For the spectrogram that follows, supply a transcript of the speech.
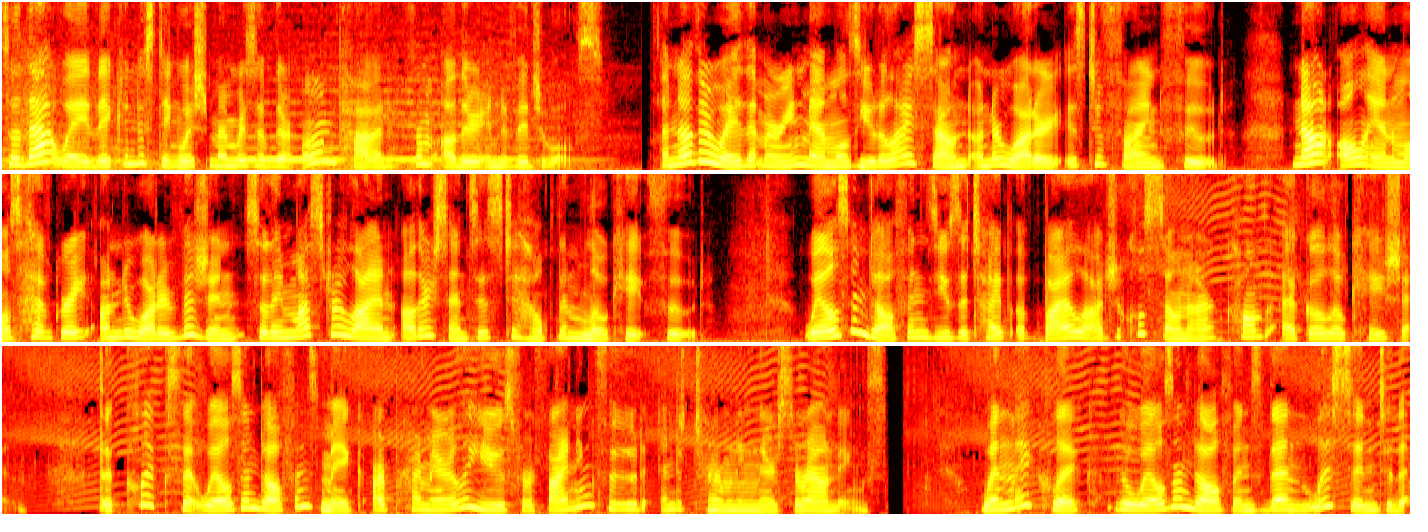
so that way they can distinguish members of their own pod from other individuals. Another way that marine mammals utilize sound underwater is to find food. Not all animals have great underwater vision, so they must rely on other senses to help them locate food. Whales and dolphins use a type of biological sonar called echolocation. The clicks that whales and dolphins make are primarily used for finding food and determining their surroundings. When they click, the whales and dolphins then listen to the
